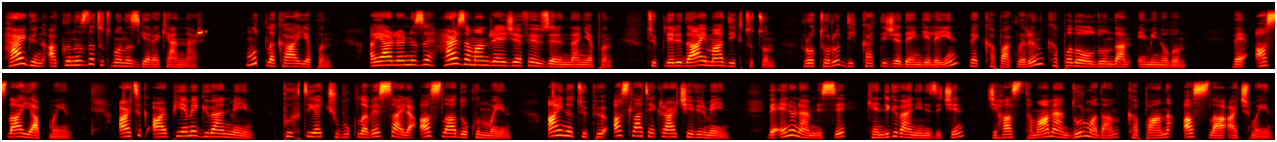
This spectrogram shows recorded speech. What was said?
Her gün aklınızda tutmanız gerekenler. Mutlaka yapın. Ayarlarınızı her zaman RCF üzerinden yapın. Tüpleri daima dik tutun. Rotoru dikkatlice dengeleyin ve kapakların kapalı olduğundan emin olun. Ve asla yapmayın. Artık RPM'e güvenmeyin. Pıhtıya, çubukla vesaire asla dokunmayın. Aynı tüpü asla tekrar çevirmeyin. Ve en önemlisi kendi güvenliğiniz için cihaz tamamen durmadan kapağını asla açmayın.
